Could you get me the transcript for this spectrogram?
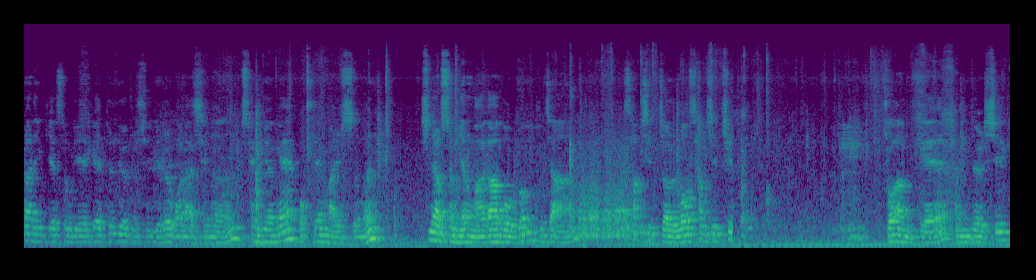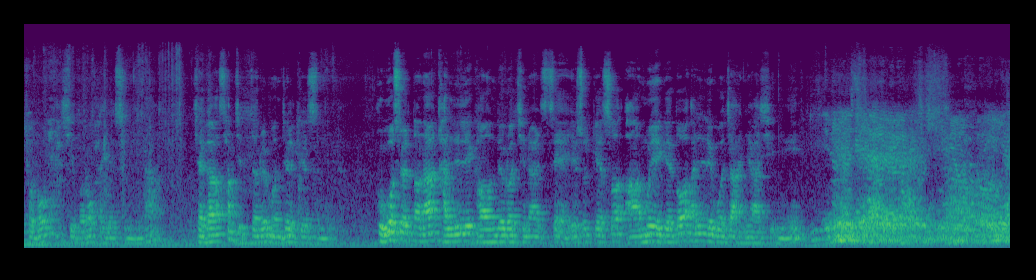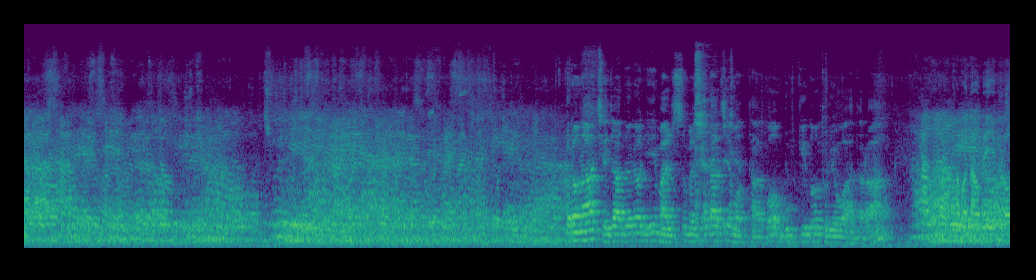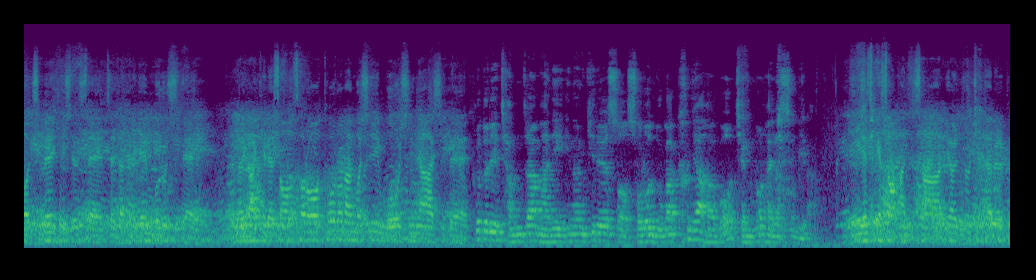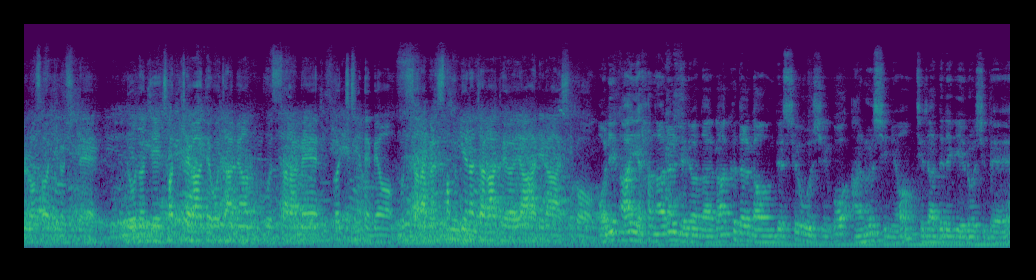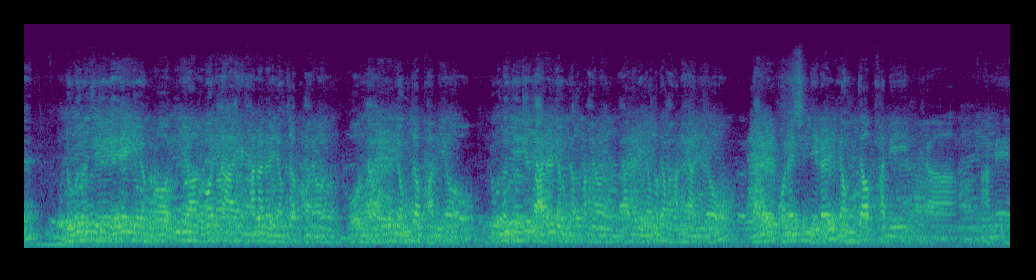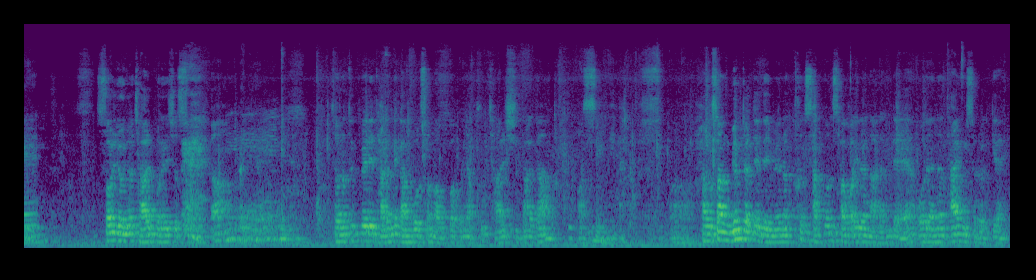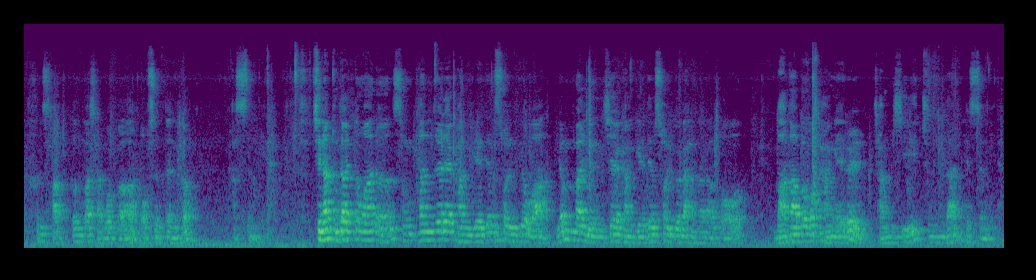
하나님께서 우리에게 들려주시기를 원하시는 생명의 복된 말씀은 신약성경 마가복음 9장 30절로 37 저와 함께 한 절씩 교독하시도록 하겠습니다. 제가 30절을 먼저 읽겠습니다. 그곳을 떠나 갈릴리 가운데로 지날새 예수께서 아무에게도 알리고자 아니하시니 그러나 제자들은 이 말씀을 깨닫지 못하고 묻기도 두려워하더라. 가버나움에 이르러 집에 계실새 제자들에게 물으시되 너희가 길에서 서로 토론한 것이 무엇이냐 하시되 그들이 잠잠하니 이는 길에서 서로 누가 크냐 하고 쟁론하였습니다. 예수께서 앉으사 열두 제자를 불러서 이르시되 누구든지 첫째가 되고자 하면 무사람의 끝이 되며 무사람을 섬기는 자가 되어야 하리라 하시고 어린 아이 하나를 데려다가 그들 가운데 세우시고 안으시며 제자들에게 이르시되 누구든지 내 이름으로 이런 어린 아이 하나를 영접하면 곧 나를 영접하며 누구든지 나를 영접하면 나를 영접함이 아니요 나를 보내신 이를 아멘 설 연휴 잘 보내셨습니까? 저는 특별히 다른 데 간 곳은 없고 그냥 푹 잘 쉬다가 왔습니다. 어, 항상 명절 때 되면 큰 사건 사고가 일어나는데 올해는 다행스럽게 큰 사건과 사고가 없었던 것 같습니다. 지난 두 달 동안은 성탄절에 관계된 설교와 연말 연시에 관계된 설교를 하느라고 마가복음 강해를 잠시 중단했습니다.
